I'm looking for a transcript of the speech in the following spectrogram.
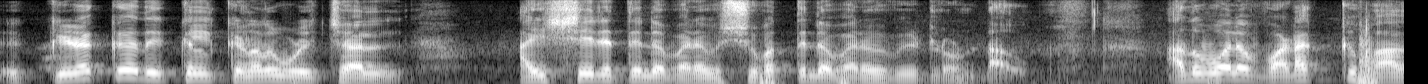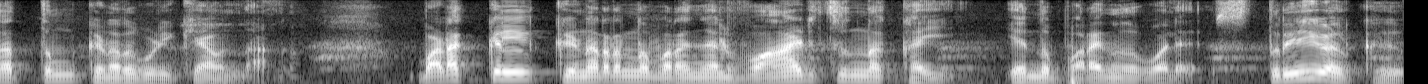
കിഴക്ക് ദിക്കിൽ കിണർ കുഴിച്ചാൽ ഐശ്വര്യത്തിന്റെ വരവ് ശുഭത്തിന്റെ വരവ് വീട്ടിലുണ്ടാകും അതുപോലെ വടക്ക് ഭാഗത്തും കിണർ കുഴിക്കാവുന്നതാണ്. വടക്കിൽ കിണറെന്ന് പറഞ്ഞാൽ വാഴ്ത്തുന്ന കൈ എന്ന് പറയുന്നത് പോലെ സ്ത്രീകൾക്ക്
